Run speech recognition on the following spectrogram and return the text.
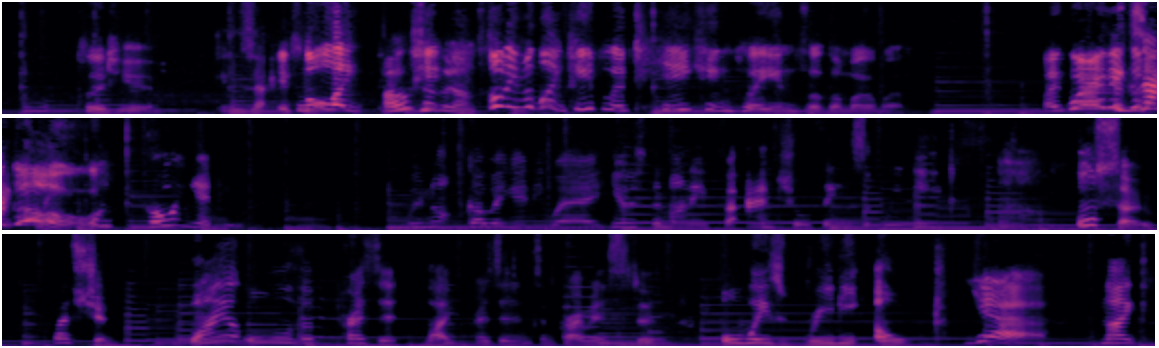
could you? Exactly. It's not like Also, pe- it's not even like people are taking planes at the moment. Like, where are they Exactly. gonna go? We're going anywhere. We're not going anywhere. Use the money for actual things that we need. Also, question: Why are all the president, like presidents and prime ministers, always really old? Yeah, Like,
